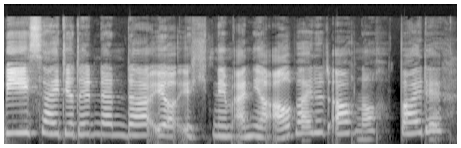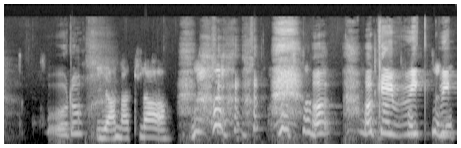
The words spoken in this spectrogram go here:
wie seid ihr denn dann da? Ja, ich nehme an, ihr arbeitet auch noch beide oder? Ja, na klar. okay, wie, wie,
